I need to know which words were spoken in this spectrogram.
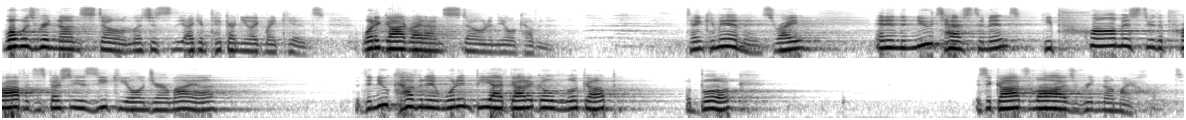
what was written on stone? Let's just, I can pick on you like my kids. What did God write on stone in the old covenant? Ten Commandments, right? And in the New Testament, he promised through the prophets, especially Ezekiel and Jeremiah, that the new covenant wouldn't be, I've got to go look up a book is that God's law is written on my heart.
